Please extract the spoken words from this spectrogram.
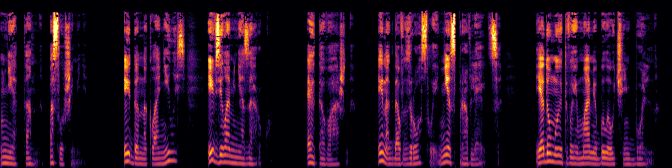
Нет, Анна, послушай меня. Ида наклонилась и взяла меня за руку. Это важно. Иногда взрослые не справляются. Я думаю, твоей маме было очень больно.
